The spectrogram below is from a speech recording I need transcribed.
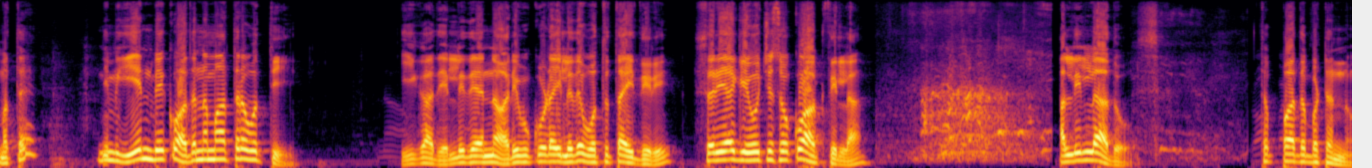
ಮತ್ತೆ ನಿಮಗೆ ಏನು ಬೇಕೋ ಅದನ್ನು ಮಾತ್ರ ಒತ್ತಿ. ಈಗ ಅದೆಲ್ಲಿದೆ ಅನ್ನೋ ಅರಿವು ಕೂಡ ಇಲ್ಲದೆ ಒತ್ತುತ್ತಾ ಇದ್ದೀರಿ. ಸರಿಯಾಗಿ ಯೋಚಿಸೋಕ್ಕೂ ಆಗ್ತಿಲ್ಲ. ಅಲ್ಲಿಲ್ಲ ಅದು. ತಪ್ಪಾದ ಬಟನ್ನು.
